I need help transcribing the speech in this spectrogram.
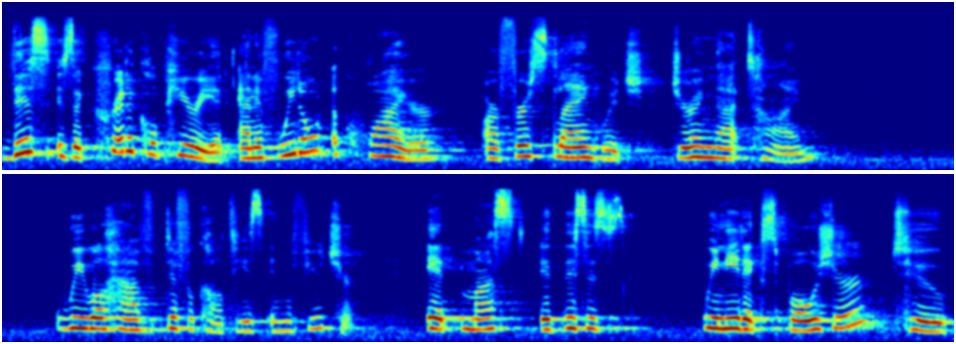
This is a critical period, and if we don't acquire our first language during that time, we will have difficulties in the future. It must, it, this is, we need exposure to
